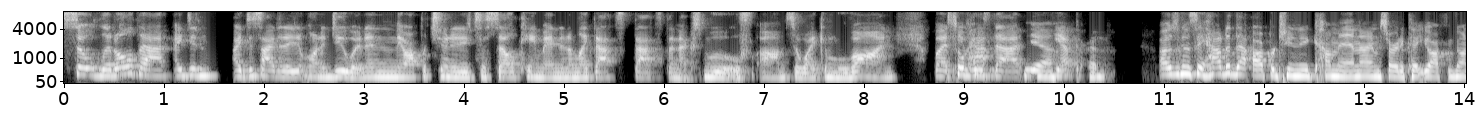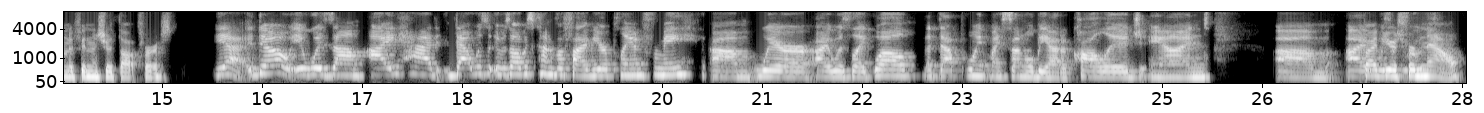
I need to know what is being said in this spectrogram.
so little that I didn't I decided I didn't want to do it. And the opportunity to sell came in and I'm like that's that's the next move um so I can move on. But so it how, was that yeah. yep. I was going to say how did that opportunity come in? I'm sorry to cut you off if you want to finish your thought first yeah, no, it was um I had that was it was always kind of a 5-year plan for me um where I was like, well, at that point my son will be out of college and um I 5 years from now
